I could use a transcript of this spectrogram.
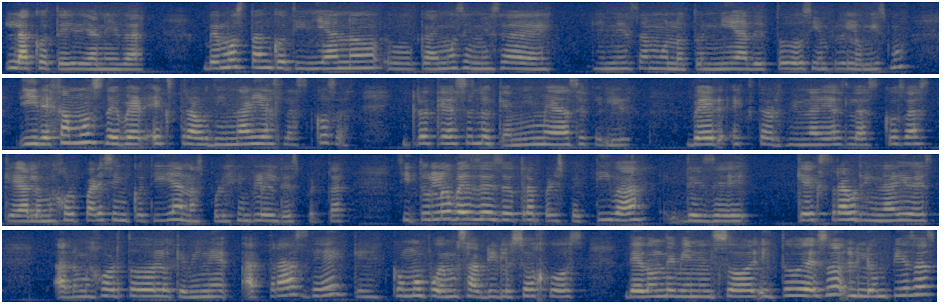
la cotidianidad. Vemos tan cotidiano o caemos en esa, en esa monotonía de todo siempre lo mismo y dejamos de ver extraordinarias las cosas. Y creo que eso es lo que a mí me hace feliz, ver extraordinarias las cosas que a lo mejor parecen cotidianas, por ejemplo el despertar. Si tú lo ves desde otra perspectiva, desde qué extraordinario es a lo mejor todo lo que viene atrás de, que cómo podemos abrir los ojos, de dónde viene el sol y todo eso, lo empiezas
